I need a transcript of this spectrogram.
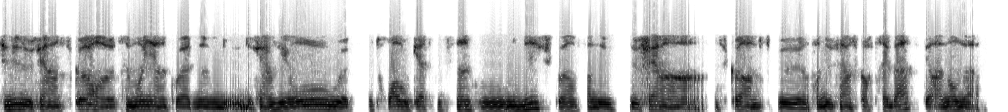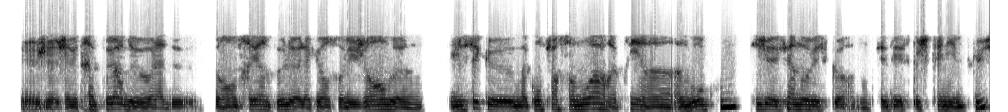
c'était de faire un score euh, très moyen, quoi, de, faire 0 ou, ou 3 ou 4 ou 5 ou, ou 10, quoi. Enfin, de, de faire un, score un petit peu, enfin, de faire un score très bas. C'était vraiment, bah, euh, j'avais très peur de, voilà, de, rentrer un peu la, queue entre les jambes. euh, je sais que ma confiance en moi aurait pris un, un gros coup si j'avais fait un mauvais score. Donc c'était ce que je craignais le plus.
